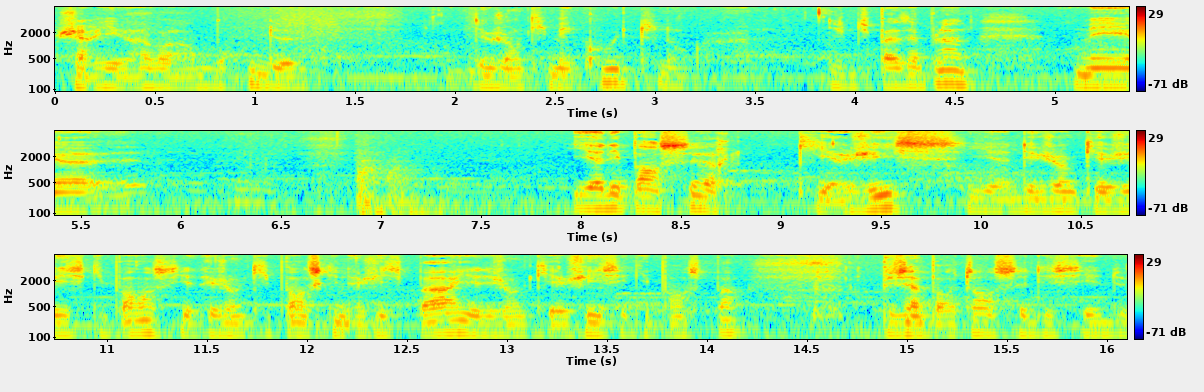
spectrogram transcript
j'arrive à avoir beaucoup de, de gens qui m'écoutent. Donc, je ne dis pas à plaindre. Mais il y a des penseurs qui agissent, il y a des gens qui agissent qui pensent, il y a des gens qui pensent qui n'agissent pas, il y a des gens qui agissent et qui ne pensent pas. Le plus important, c'est d'essayer de,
